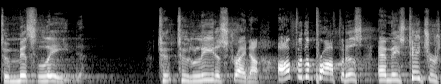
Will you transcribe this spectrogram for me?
to mislead to, to lead astray. Now, off of the prophetess and these teachers,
